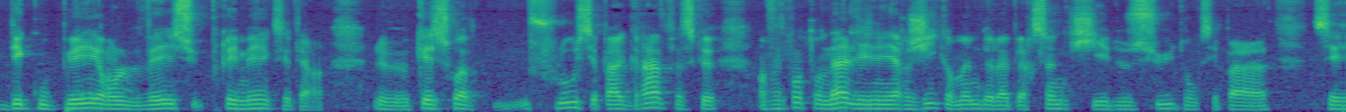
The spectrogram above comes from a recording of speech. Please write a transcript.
découpée, enlevée, supprimée, etc. Qu'elle soit floue, c'est pas grave parce que en fin de compte, on a l'énergie quand même de la personne qui est dessus, donc c'est pas, c'est,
